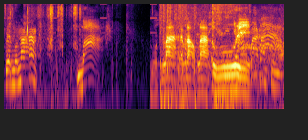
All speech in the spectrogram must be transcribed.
เปลี่ยนหมดมากข้าง บ้า หมดล่าได้เวลาออกล่าอุ้ย บ้าข้างจริงเหรอ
